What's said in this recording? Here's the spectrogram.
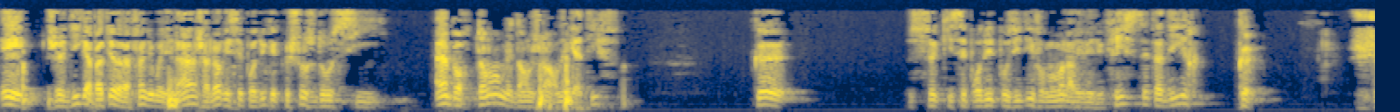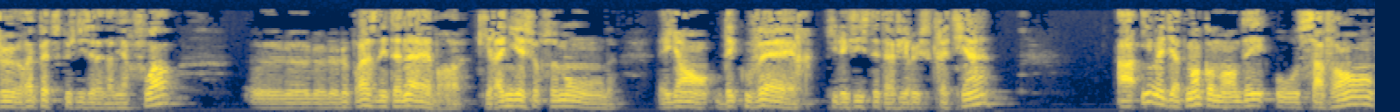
et je dis qu'à partir de la fin du Moyen Âge, alors il s'est produit quelque chose d'aussi important, mais dans le genre négatif, que ce qui s'est produit de positif au moment de l'arrivée du Christ, c'est-à-dire que, je répète ce que je disais la dernière fois, euh, le, prince des ténèbres qui régnait sur ce monde, ayant découvert qu'il existait un virus chrétien, a immédiatement commandé aux savants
